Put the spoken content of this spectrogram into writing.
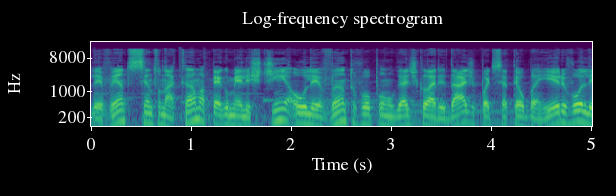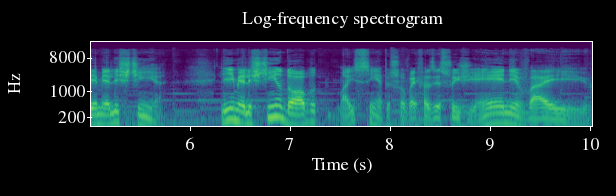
levanto, sento na cama, pego minha listinha, ou levanto, vou para um lugar de claridade, pode ser até o banheiro, e vou ler minha listinha. Li minha listinha, dobro, aí sim a pessoa vai fazer sua higiene, vai,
